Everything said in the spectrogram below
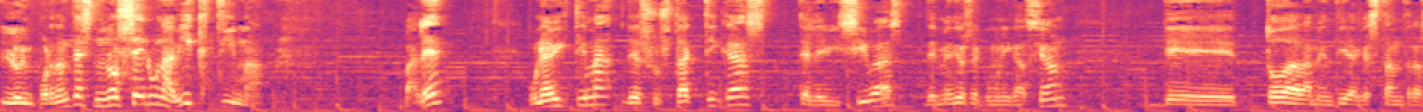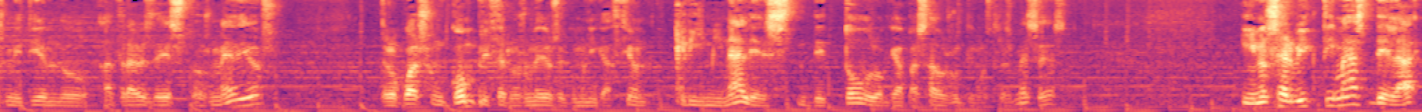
Lo importante es no ser una víctima. ¿Vale? Una víctima de sus tácticas televisivas, de medios de comunicación, de toda la mentira que están transmitiendo a través de estos medios, de lo cual son cómplices los medios de comunicación criminales de todo lo que ha pasado los últimos tres meses, y no ser víctimas de la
